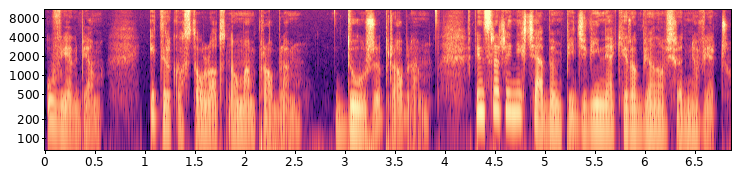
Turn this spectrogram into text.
uwielbiam. I tylko z tą lotną mam problem. Duży problem. Więc raczej nie chciałabym pić win, jakie robiono w średniowieczu.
